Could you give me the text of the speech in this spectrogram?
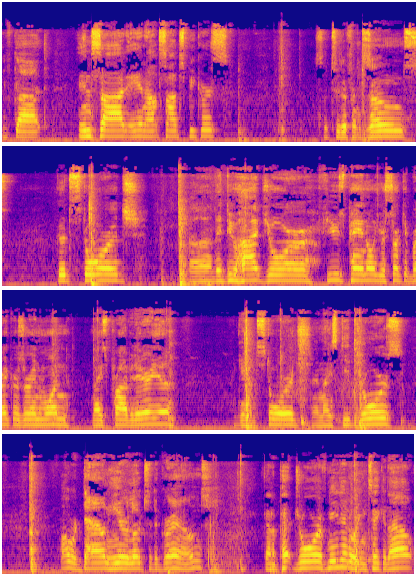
You've got inside and outside speakers. So two different zones good storage. Uh, they do hide your fuse panel. Your circuit breakers are in one nice private area. Again, storage and nice deep drawers. While we're down here low to the ground, got a pet drawer if needed, or you can take it out.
